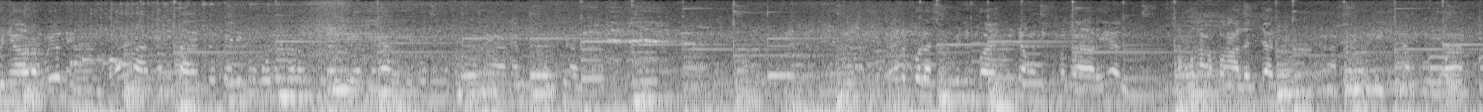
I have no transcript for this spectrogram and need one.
binayaran mo yun eh. Kaya nga, anytime, so pwede po kunin mo ng gobyerno yan. Hindi po ninyo po mamayari ang lisensya. Ano pala simbiling bahay niya kung hindi mag-aari yan? Ako na ang pangalan dyan. Kaya nga, regulation lang po yan.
